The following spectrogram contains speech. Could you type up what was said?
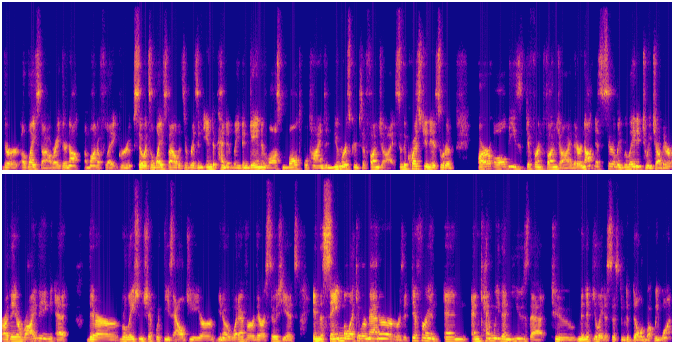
they're a lifestyle right? They're not a monophyletic group. So it's a lifestyle that's arisen independently been gained and lost multiple times in numerous groups of fungi. So the question is sort of are all these different fungi that are not necessarily related to each other are they arriving at their relationship with these algae or you know whatever their associates in the same molecular manner or is it different? And and can we then use that to manipulate a system to build what we want?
